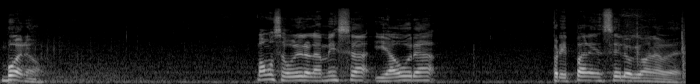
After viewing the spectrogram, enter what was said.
Bueno, vamos a volver a la mesa y ahora prepárense lo que van a ver.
